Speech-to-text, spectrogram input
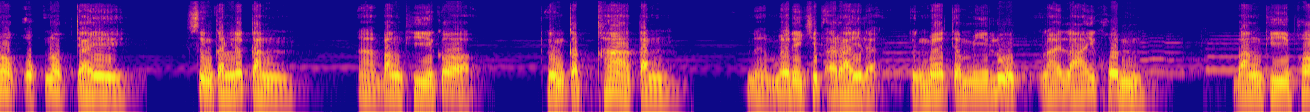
นอกอกนอกใจ ซึ่งกันและกัน นะบางทีก็ถึงกับฆ่ากันนะไม่ได้คิดอะไรแหละถึงแม้จะมีลูกหลายๆคน บางทีพ่อ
